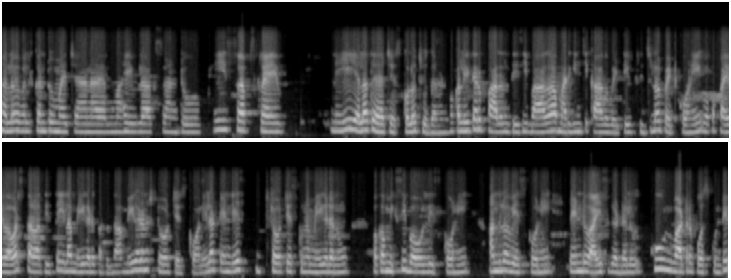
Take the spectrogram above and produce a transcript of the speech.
hello welcome to my channel Mahi vlogs అంటూ ప్లీజ్ సబ్స్క్రైబ్ నెయ్యి ఎలా తయారు చేసుకోవాలో చూద్దామండి ఒక లీటర్ పాలను తీసి బాగా మరిగించి కాగబెట్టి ఫ్రిడ్జ్లో పెట్టుకొని ఒక ఫైవ్ అవర్స్ తర్వాత ఇస్తే ఇలా మేగడ కడుతుంది ఆ స్టోర్ చేసుకోవాలి. ఇలా టెన్ డేస్ స్టోర్ చేసుకున్న మేగడను ఒక మిక్సీ బౌల్ తీసుకొని అందులో వేసుకొని రెండు ఐస్ గడ్డలు కూల్ వాటర్ పోసుకుంటే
